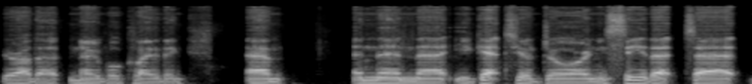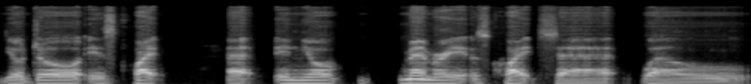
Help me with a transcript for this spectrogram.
your other noble clothing. Um, and then uh, you get to your door and you see that uh, your door is quite uh, in your memory it was quite uh, well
